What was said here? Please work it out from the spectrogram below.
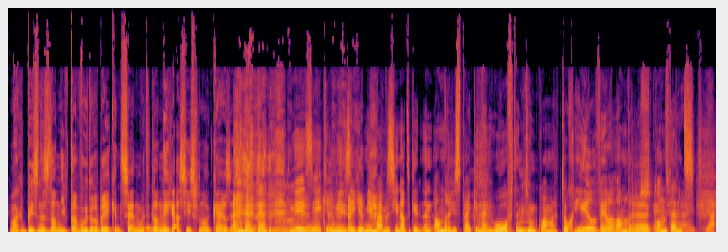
mag business dan niet taboe doorbrekend zijn? Moeten dan negaties van elkaar zijn? Nee, zeker niet, zeker niet. Maar misschien had ik een een ander gesprek in mijn hoofd en toen kwam er toch heel veel Helemaal andere content. Ja.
